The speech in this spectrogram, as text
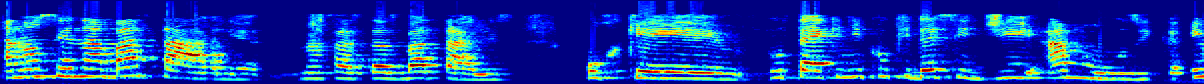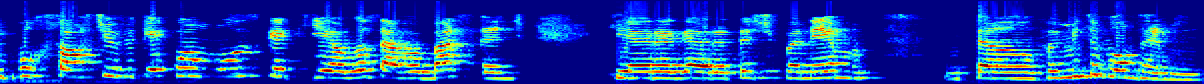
a não ser na batalha, na fase das batalhas. Porque o técnico que decidia a música. E por sorte eu fiquei com uma música que eu gostava bastante, que era Garota de Ipanema. Então foi muito bom para mim.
